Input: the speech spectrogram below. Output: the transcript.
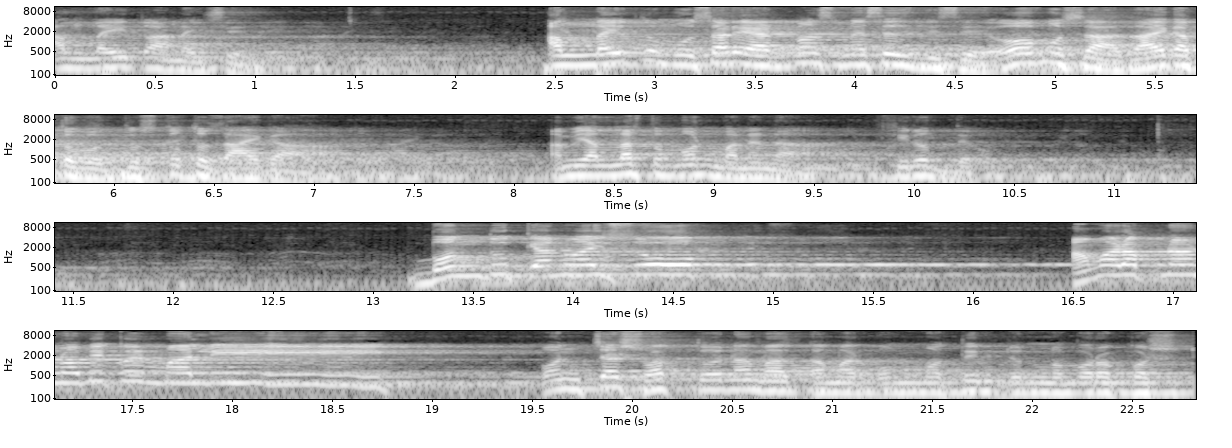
আল্লাহই তো আনাইছে। আল্লাহই তো মুসারে অ্যাডভান্স মেসেজ দিছে। ও মুসা, জায়গা তো দোস্ত তো জায়গা। আমি আল্লাহর তো মন মানে না, ফিরত দেও। বন্ধু, কেন আইসো আমার আপনার নবী কই মালিক? পঞ্চাশ ওয়াক্ত নামাজ আমার উম্মতের জন্য বড় কষ্ট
